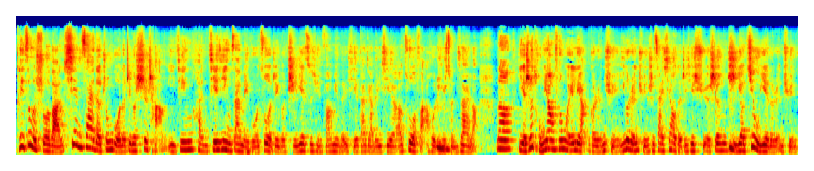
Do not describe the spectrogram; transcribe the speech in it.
可以这么说吧，现在的中国的这个市场已经很接近在美国做这个职业咨询方面的一些大家的一些呃做法或者是存在了。那也是同样分为两个人群，一个人群是在校的这些学生是要就业的人群，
